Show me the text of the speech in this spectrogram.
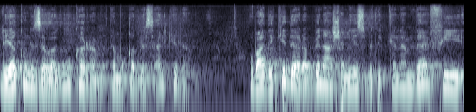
ليكن الزواج مكرم. الكتاب المقدس قال كده. وبعد كده ربنا عشان يثبت الكلام ده في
